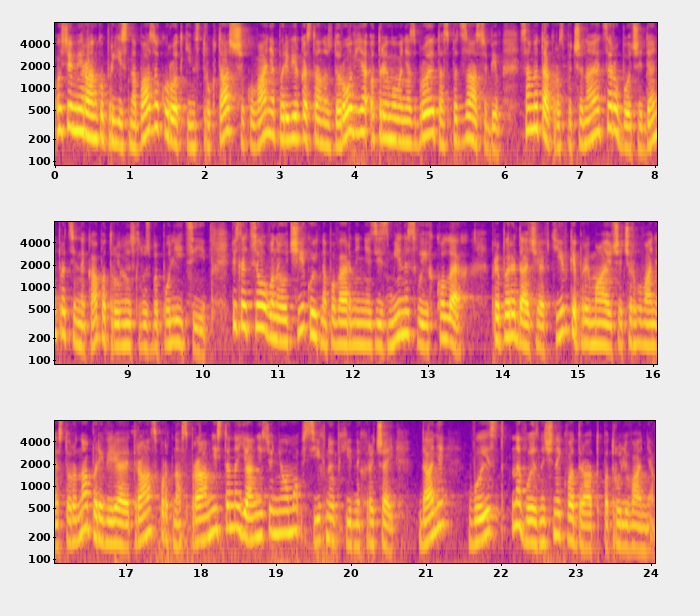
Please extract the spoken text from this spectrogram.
О сьомій ранку приїзд на базу, короткий інструктаж, шикування, перевірка стану здоров'я, отримування зброї та спецзасобів. Саме так розпочинається робочий день працівника патрульної служби поліції. Після цього вони очікують на повернення зі зміни своїх колег. При передачі автівки, приймаючи чергування сторона, перевіряє транспорт на справність та наявність у ньому всіх необхідних речей. Далі виїзд на визначений квадрат патрулювання.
